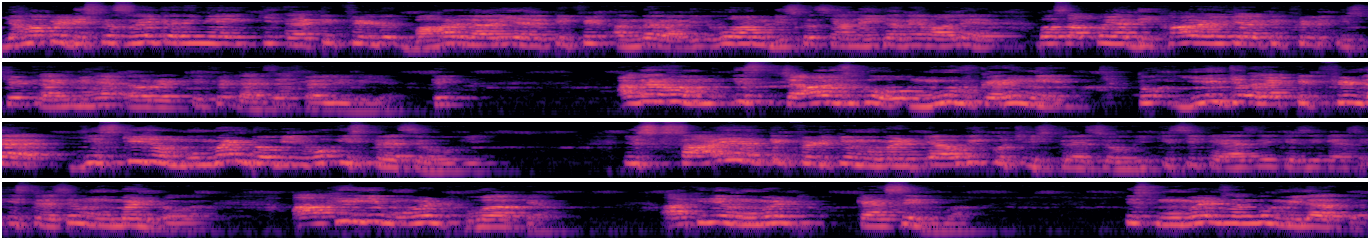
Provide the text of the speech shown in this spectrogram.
यहाँ पे डिस्कस नहीं करेंगे कि इलेक्ट्रिक फ़ील्ड बाहर जा रही है इलेक्ट्रिक फ़ील्ड अंदर आ रही है। वो हम डिस्कस यहाँ नहीं करने वाले हैं। बस आपको यहाँ दिखा रहे हैं कि इलेक्ट्रिक फ़ील्ड स्ट्रेट लाइन में है और इलेक्ट्रिक फ़ील्ड ऐसे फैली हुई है, ठीक? अगर हम इस चार्ज को मूव करेंगे तो ये जो इलेक्ट्रिक फ़ील्ड है, इसकी जो मूवमेंट होगी, वो इस तरह से होगी। इस सारे इलेक्ट्रिक फ़ील्ड की मूवमेंट क्या होगी? कुछ इस तरह से होगी। किसी के ऐसे, किसी के ऐसे। इस तरह से मूवमेंट होगा। आखिर ये मूवमेंट हुआ क्या? आखिर ये मूवमेंट कैसे हुआ? इस मूवमेंट से हमको मिला क्या?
